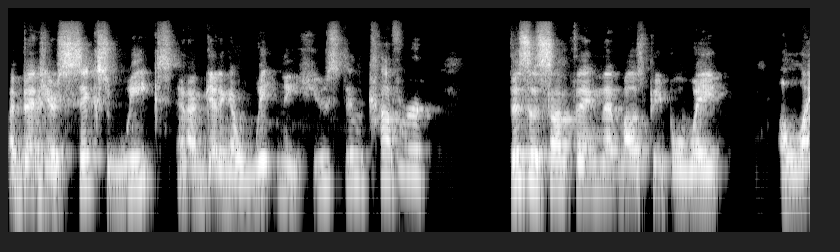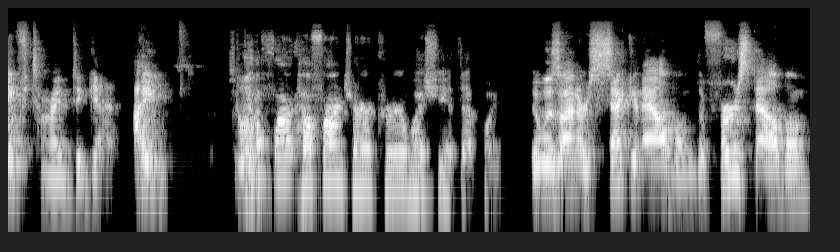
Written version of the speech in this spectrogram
I've been here six weeks and I'm getting a Whitney Houston cover. This is something that most people wait a lifetime to get. I so how far how far into her career was she at that point? It was on her second album. The first album,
